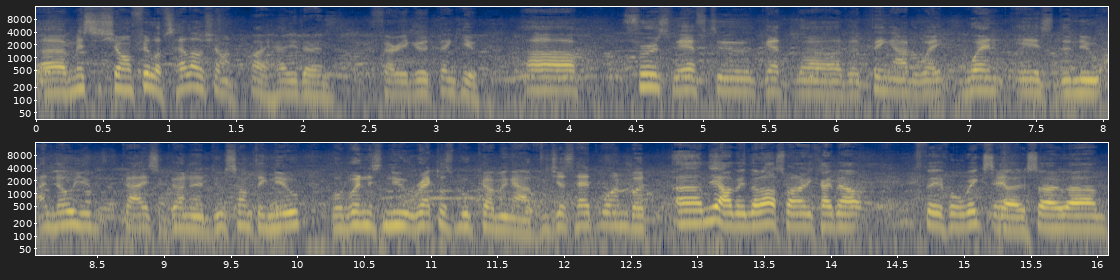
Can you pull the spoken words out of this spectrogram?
Uh, Mr. Sean Phillips. Hello, Sean. Hi, how you doing? Very good, thank you. Uh, first, we have to get the, the thing out of the way. When is the new? I know you guys are gonna do something new, but when is the new Reckless book coming out? We just had one, but Um, yeah, I mean, the last one only came out three or four weeks ago, Yeah. so um,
